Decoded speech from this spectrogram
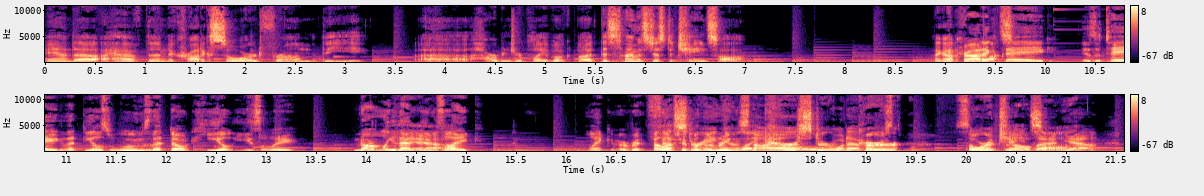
And uh, I have the Necrotic Sword from the uh, Harbinger playbook, but this time it's just a chainsaw. I got it from Necrotic Doxy. tag is a tag that deals wounds that don't heal easily. Normally, that Yeah. means like, like a ri- Fellowship of the Ring or, like, style, cursed or whatever, cursed swords and all that. chainsaw. Yeah,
